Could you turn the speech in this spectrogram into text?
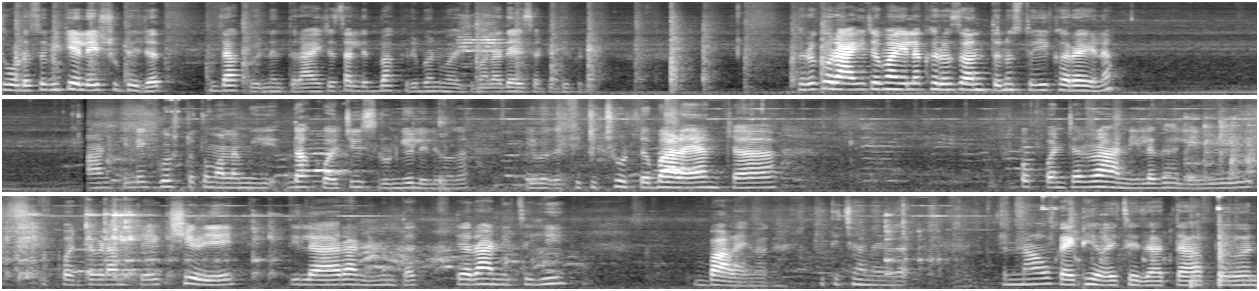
थोडंसं मी केलं आहे शूट ह्याच्यात. दाखवेन नंतर. आईच्या चालल्यात भाकरी बनवायची मला द्यायसाठी तिकडे. खरं खरं आईच्या माईला खरंच अंत नसतो हे खरं आहे ना? आणखीन एक गोष्ट तुम्हाला मी दाखवायची विसरून गेलेली बघा. हे बघा किती छोटं बाळ आहे आमच्या. पप्पांच्या राणीला झाले पप्पांच्याकडे आमच्या एक शेळी आहे. तिला राणी म्हणतात. त्या राणीचंही बाळ आहे बघा. किती छान आहे बघा. तर नाव काय ठेवायचं आहे जाता आपण?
